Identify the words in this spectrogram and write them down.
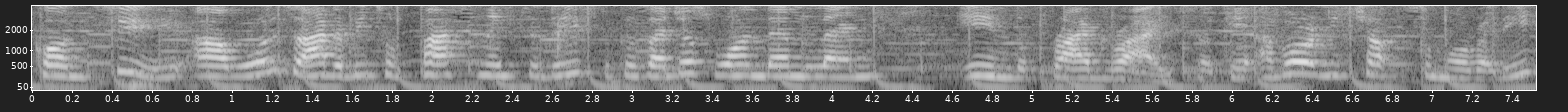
cone four, I want to add a bit of parsnip to this because I just want them length in the fried rice. Okay, I've already chopped some already,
